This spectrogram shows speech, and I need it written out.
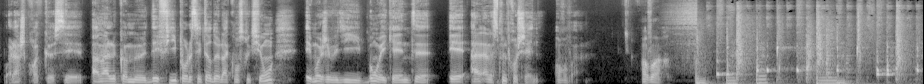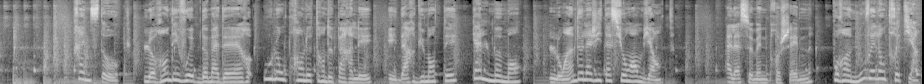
Voilà, je crois que c'est pas mal comme défi pour le secteur de la construction. Et moi, je vous dis bon week-end et à la semaine prochaine. Au revoir. Au revoir. Trendstalk, le rendez-vous hebdomadaire où l'on prend le temps de parler et d'argumenter calmement, loin de l'agitation ambiante. À la semaine prochaine pour un nouvel entretien.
